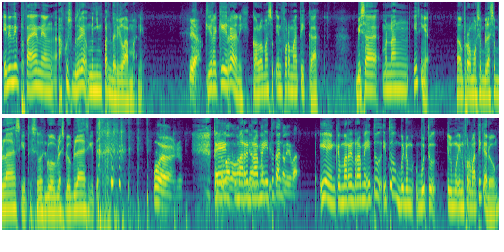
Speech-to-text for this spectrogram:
ini nih pertanyaan yang aku sebenarnya menyimpan dari lama nih. Iya. Kira-kira nih kalau masuk informatika bisa menang ini nggak uh, promo sebelas sebelas gitu, dua belas dua belas gitu. Waduh. Kayak yang kemarin rame itu kan. Kali ya, Pak? Iya, yang kemarin rame itu itu bener butuh ilmu informatika dong.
